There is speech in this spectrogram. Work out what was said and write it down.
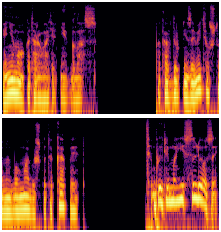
и не мог оторвать от них глаз, пока вдруг не заметил, что на бумагу что-то капает, это были мои слезы.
